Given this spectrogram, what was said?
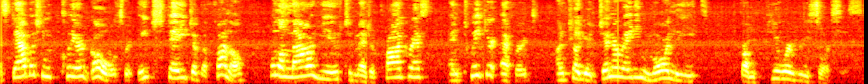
Establishing clear goals for each stage of the funnel will allow you to measure progress and tweak your efforts until you're generating more leads from fewer resources.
